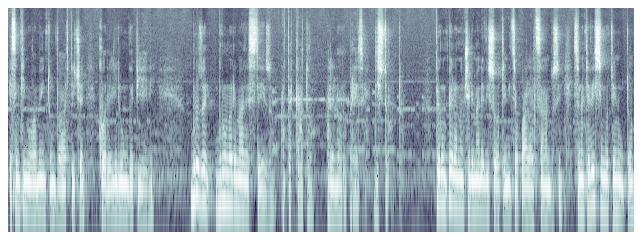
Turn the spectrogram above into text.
e sentì nuovamente un vortice corrergli lungo i piedi. Bruno rimase steso, attaccato alle loro prese, distrutto. Per un pelo non ci rimanevi sotto, iniziò Paolo alzandosi. Se non ti avessimo tenuto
